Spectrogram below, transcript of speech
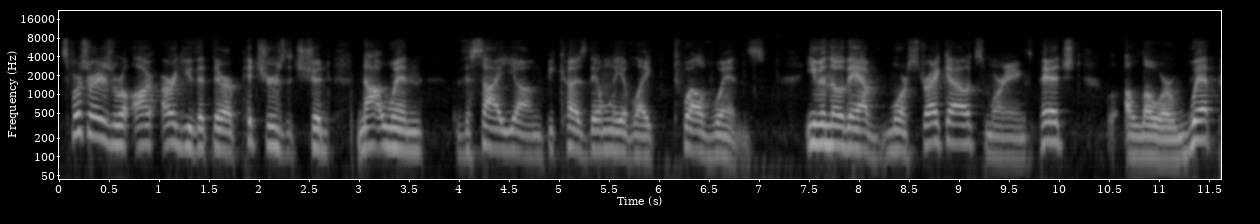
sports writers will ar- argue that there are pitchers that should not win the Cy Young because they only have like twelve wins, even though they have more strikeouts, more innings pitched, a lower WHIP,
